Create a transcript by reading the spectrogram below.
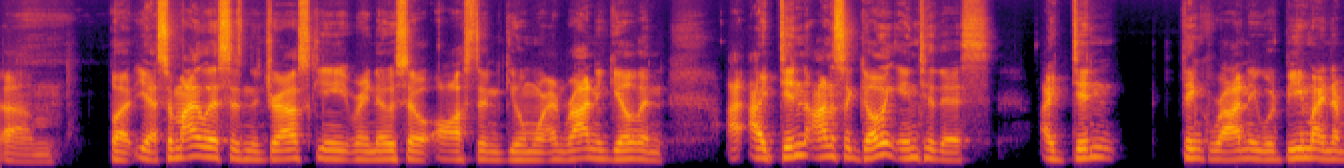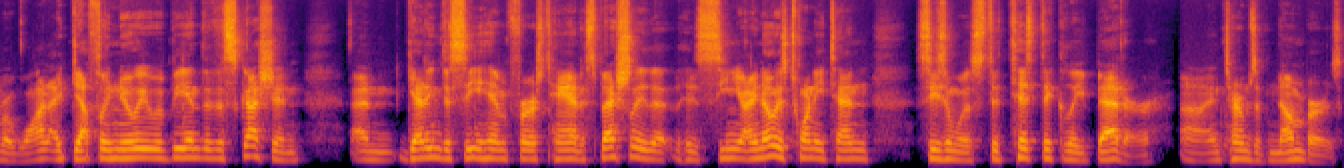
Um, but yeah, so my list is Nadrowski, Reynoso, Austin, Gilmore, and Rodney Gillen. I, I didn't honestly going into this, I didn't think Rodney would be my number one. I definitely knew he would be in the discussion, and getting to see him firsthand, especially that his senior. I know his 2010 season was statistically better uh, in terms of numbers,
